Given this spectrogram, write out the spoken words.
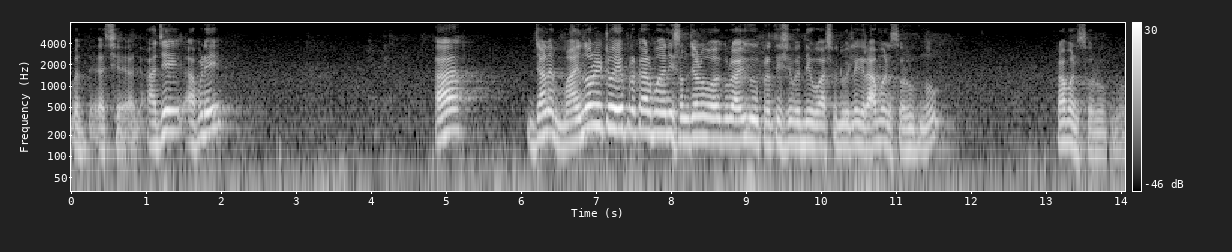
બધા છે. આજે આપણે આ જાણે માઇનોરિટીઓ એ પ્રકારમાં એની સમજણો આવી ગયું પ્રતિશિવદેવ વાસુનું એટલે કે રાવણ સ્વરૂપનું રાવણ સ્વરૂપનું.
